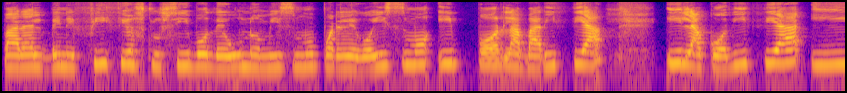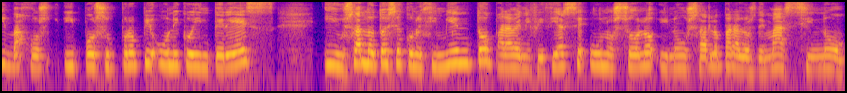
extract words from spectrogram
para el beneficio exclusivo de uno mismo, por el egoísmo y por la avaricia y la codicia y, bajo, y por su propio único interés y usando todo ese conocimiento para beneficiarse uno solo y no usarlo para los demás, sino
